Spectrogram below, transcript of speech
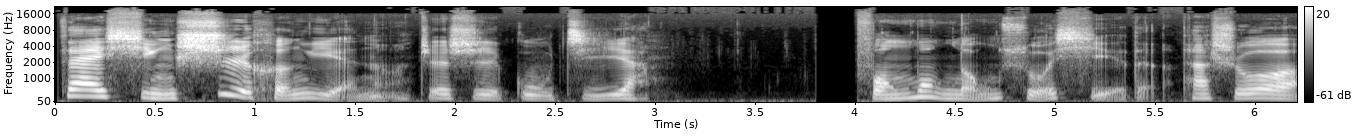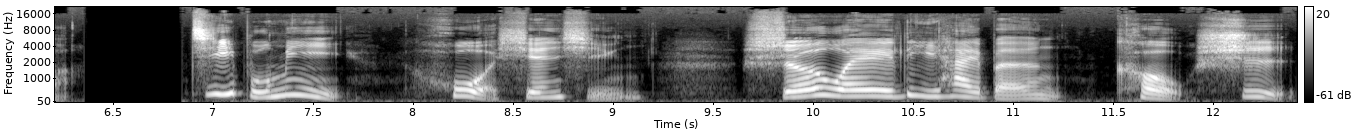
在《醒世恒言》呢，这是古籍呀，冯梦龙所写的。他说：“机不密，祸先行；蛇为利害本，口是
